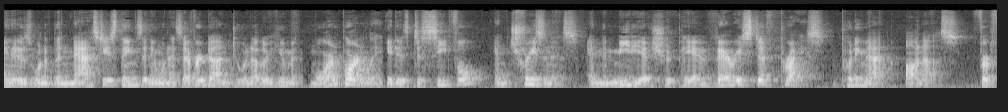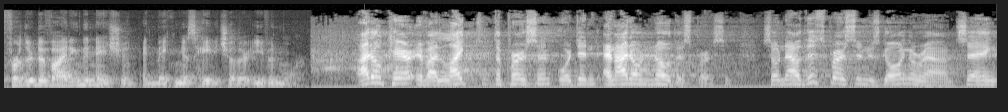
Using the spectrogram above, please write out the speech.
and it is one of the nastiest things anyone has ever done to another human. More importantly, it is deceitful and treasonous, and the media should pay a very stiff price putting that on us for further dividing the nation and making us hate each other even more. I don't care if I liked the person or didn't, and I don't know this person. So now this person is going around saying,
